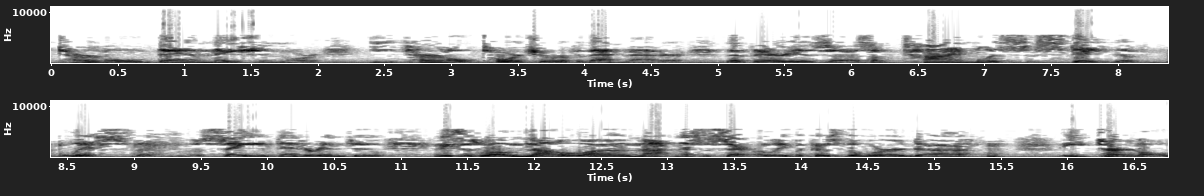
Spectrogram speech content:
eternal damnation or eternal torture, or for that matter, that there is uh, some timeless state of bliss that the saved enter into? And he says, well, no, uh, not necessarily, because the word uh, eternal,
